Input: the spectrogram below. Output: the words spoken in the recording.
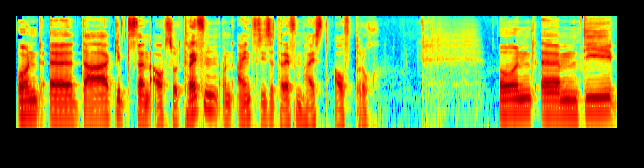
Und äh, da gibt's dann auch so Treffen und eins dieser Treffen heißt Aufbruch. Und ähm, die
